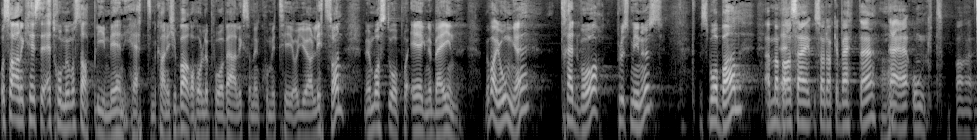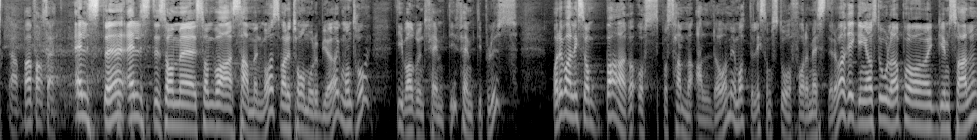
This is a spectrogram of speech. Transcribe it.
Og sa Anne Kristin jeg tror vi må snart bli menighet. Vi kan ikke bare holde på å være liksom en komité og gjøre litt sånn. Vi må stå på egne bein. Vi var jo unge. 30 år pluss minus. Små barn. Jeg må bare si, så dere vet det, det er ungt. Bare, ja, bare fortsett. Eldste, eldste som, eh, som var sammen med oss, var det Tormod og Bjørg, mon tro. De var rundt 50, 50 pluss. Og det var liksom bare oss på samme alder, og vi måtte liksom stå for det meste. Det var rigging av stoler på gymsalen,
